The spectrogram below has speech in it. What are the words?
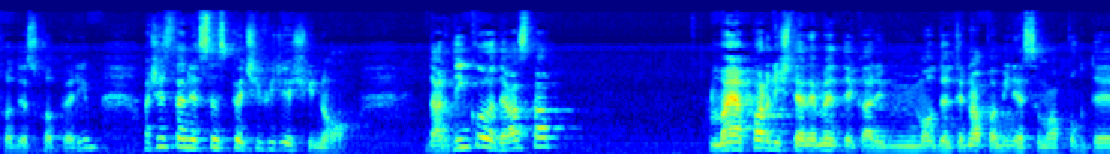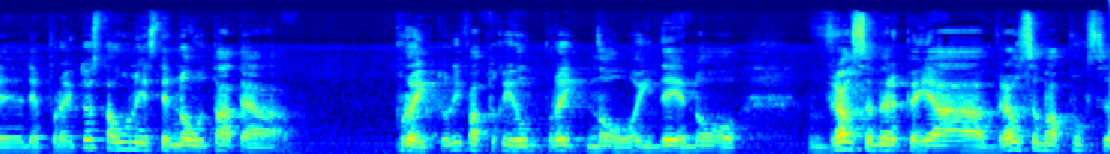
să o descoperim, acestea ne sunt specifice și nouă. Dar, dincolo de asta, mai apar niște elemente care m-au determinat pe mine să mă apuc de, de proiectul ăsta. Unul este noutatea proiectului, faptul că e un proiect nou, o idee nouă, vreau să merg pe ea, vreau să mă apuc să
